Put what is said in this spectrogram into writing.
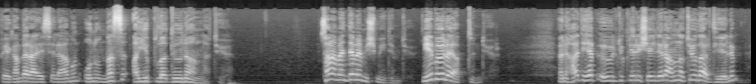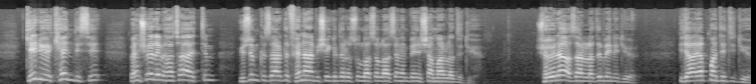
Peygamber aleyhisselamın onu nasıl ayıpladığını anlatıyor. Sana ben dememiş miydim diyor. Niye böyle yaptın diyor. Yani hadi hep övüldükleri şeyleri anlatıyorlar diyelim. Geliyor kendisi, ben şöyle bir hata ettim, yüzüm kızardı, fena bir şekilde Resulullah sallallahu aleyhi ve sellem beni şamarladı diyor. Şöyle azarladı beni diyor. Bir daha yapma dedi diyor.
